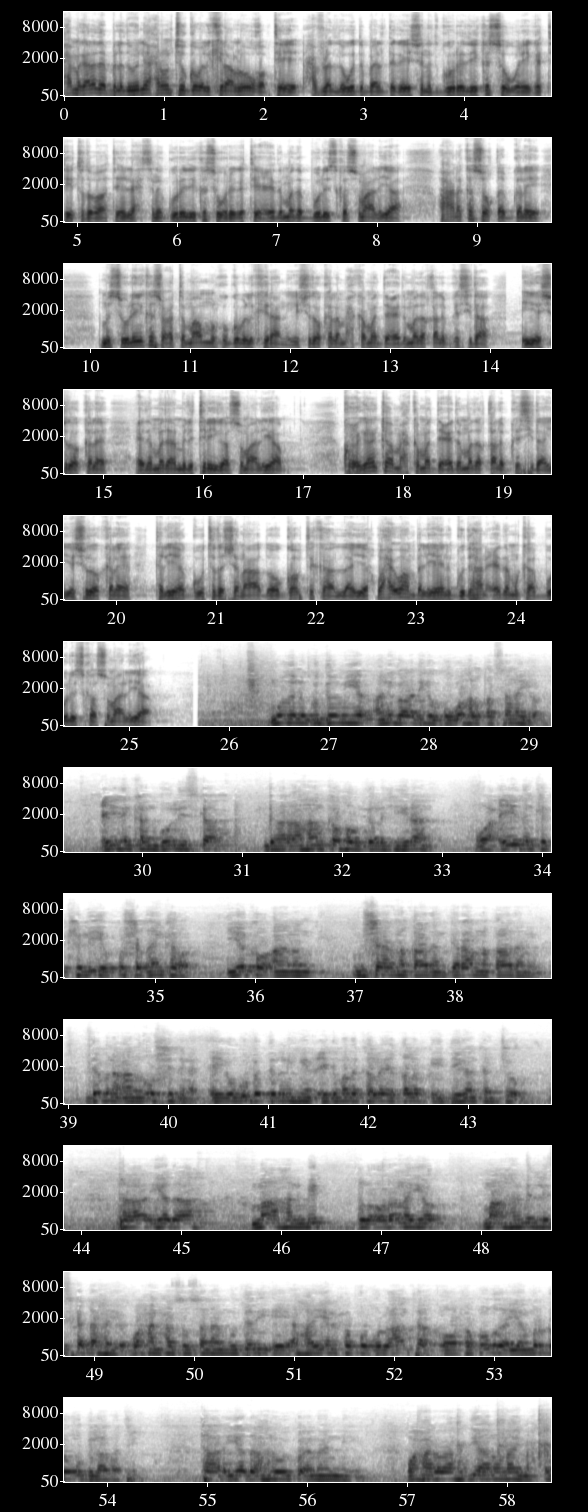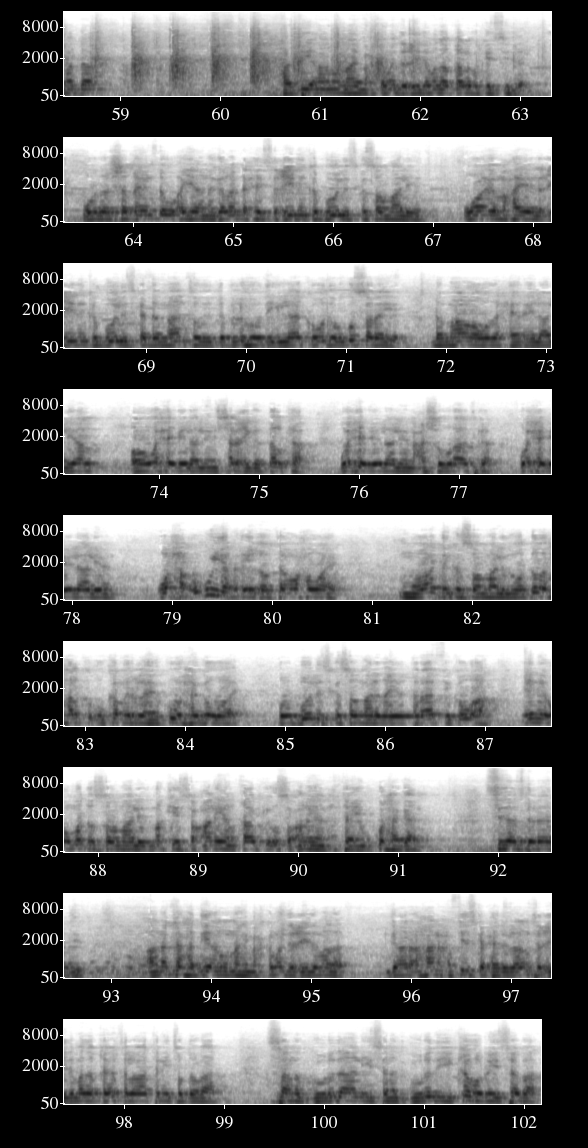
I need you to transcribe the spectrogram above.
waxaa magaalada beledweyne xarunta gobolka hiiraan lagu qabtay xaflad loogu dabaaldegaya sanad guuradii ka soo wareegatay toddobaatan iyo lix sanad guuradii ka soo wareegatay ciidamada booliiska soomaaliya waxaana ka soo qayb galay mas'uuliyiin ka socota maamulka gobolka hiiraan iyo sidoo kale maxkamadda ciidamada qalabka sida iyo sidoo kale ciidamada militariga soomaaliya. Ku-xigeenka maxkamadda ciidamada qalabka sida iyo sidoo kale taliyaha guutada shanaad oo goobta ka hadlaya waxay u hambaliyeen guud ahaan ciidanka booliiska soomaaliya. Mudana guddoomiye anigoo adiga kugu halqabsanayo ciidankan booliiska gaar ahaan ka howlgala hiiraan waa ciidanka keliya ku shaqayn karo iyagoo aanan mushaarna qaadan garaamna qaadanin dabna aanan u shidin ay ugu bedelan yihiin ciidamada kale ee qalabka iyo deegaankan jooga. Taa iyada ah ma ahan mid la odhanayo ma ahan mid layska dhahayo. Waxaan xasuusanaa muddadii ay ahaayeen xuquuq la'aanta oo xuquuqda ayaa mardhow u bilaabatay. Taa iyada ahna way ku ammaanan yihiin. Waxaan rabaa haddii aanu nahay maxkamadda haddii aanu nahay maxkamadda ciidamada qalabka sida wada shaqayn dhow ayaa nagala dhexaysa ciidanka booliiska soomaaliyeed. Waayo maxaa yeele ciidanka booliiska dhammaantooda dablahooda ilaa kooda ugu sareeya dhammaan waa wada xeer ilaaliyaal oo waxay ilaaliyeen sharciga dalka waxay ilaaliyeen cashuuraadka waxay ilaaliyeen waxa ugu yar ay qabtaan waxa waaye muwaadinka soomaaliyeed waddada halka uu ka mari lahay kuwa hago waaye oo booliiska soomaaliyeed ayaa taraafik u ah inay ummadda soomaaliyeed markay soconayaan qaabkay u soconayaan xitaa ay ku hagaan. Sidaas daraaddeed anaka haddii aanu nahay maxkamadda ciidamada gaar ahaan xafiiska xeer ilaalinta ciidamada qaybta labaatan iyo toddobaad sanad guuradan iyo sanad guuradii ka horreysaba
